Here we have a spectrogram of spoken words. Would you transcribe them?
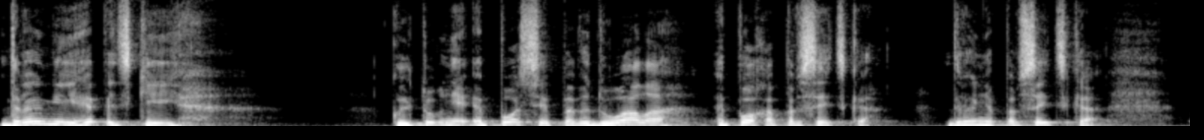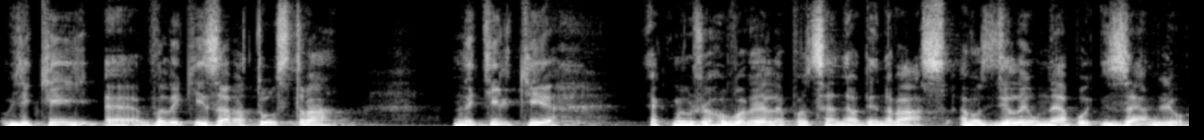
Древньоєгипетській культурній епосі передувала епоха персидська, древньоперсидська, в якій е, великий Заратустра не тільки, як ми вже говорили про це не один раз, розділив небо і землю,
